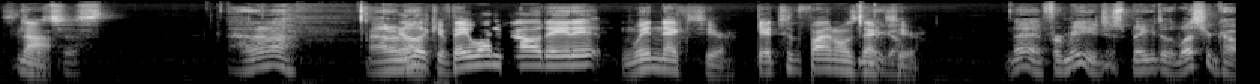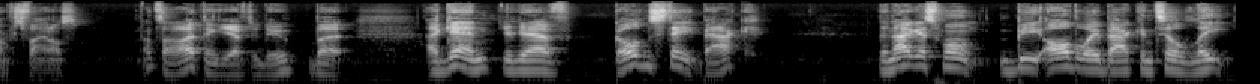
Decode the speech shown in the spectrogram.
It's not. It's just, I don't know. I don't And know. look, if they want to validate it, win next year. Get to the finals There next year. Yeah, for me, just make it to the Western Conference Finals. That's all I think you have to do. But again, you're gonna have Golden State back. The Nuggets won't be all the way back until late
